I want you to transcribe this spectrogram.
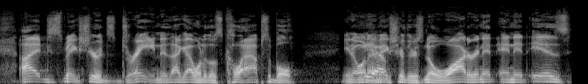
I just make sure it's drained. I got one of those collapsible, you know, and I make sure there's no water in it. And it is,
